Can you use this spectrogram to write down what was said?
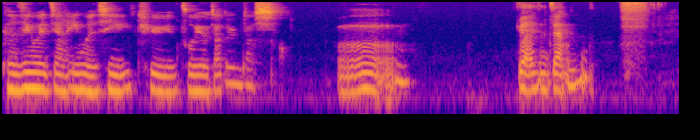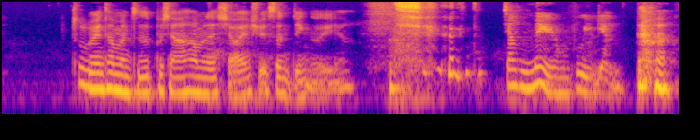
可能是因为这样，英文系去做幼教的人比较少。嗯，原来是这样子。说不定他们只是不想让他们的小孩学圣经而已啊。教的内容不一样，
